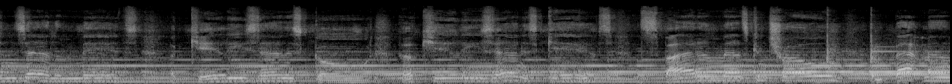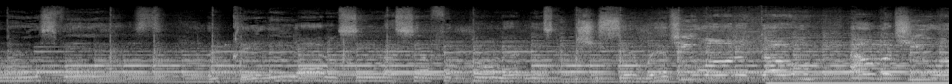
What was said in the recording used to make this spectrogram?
Legends and the myths, Achilles and his gold, Hercules and his gifts, and Spider-Man's control, and Batman with his fists. And clearly I don't see myself upon that list. She said, Where'd you wanna go? How much you wanna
